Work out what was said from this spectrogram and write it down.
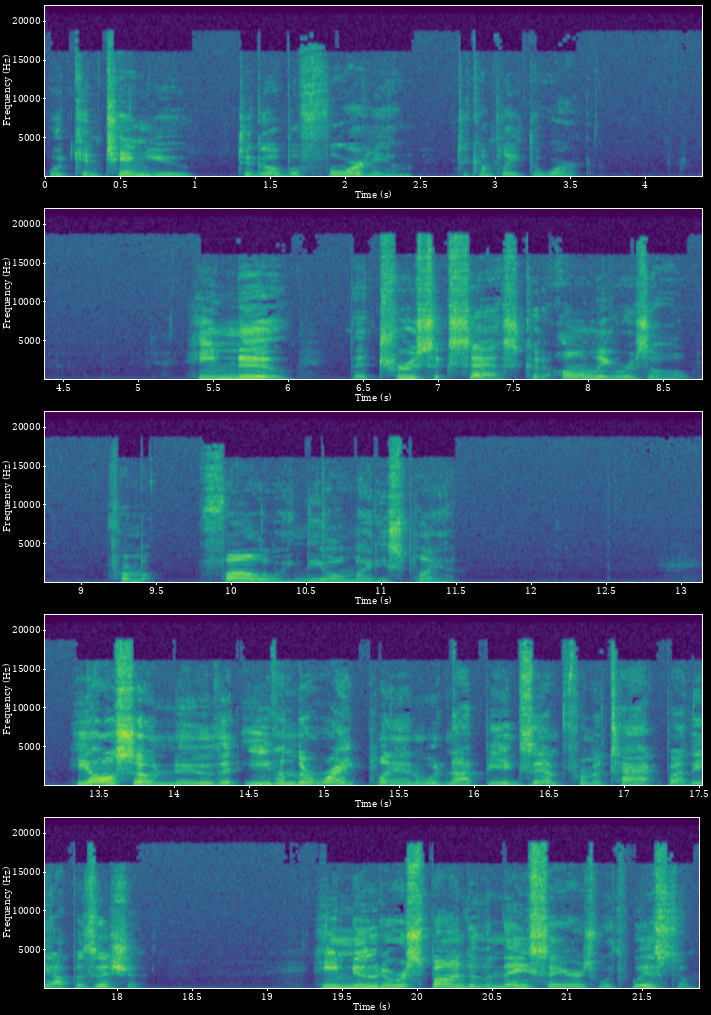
would continue to go before him to complete the work. He knew that true success could only result from following the Almighty's plan. He also knew that even the right plan would not be exempt from attack by the opposition. He knew to respond to the naysayers with wisdom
